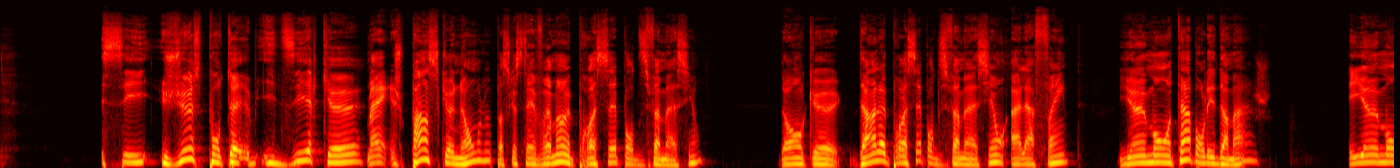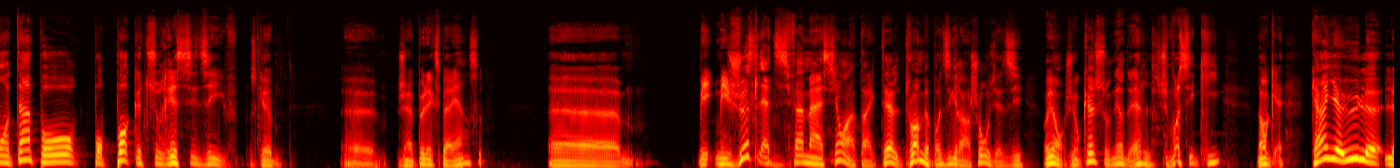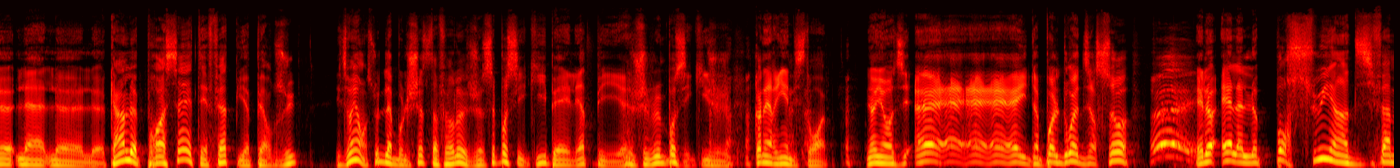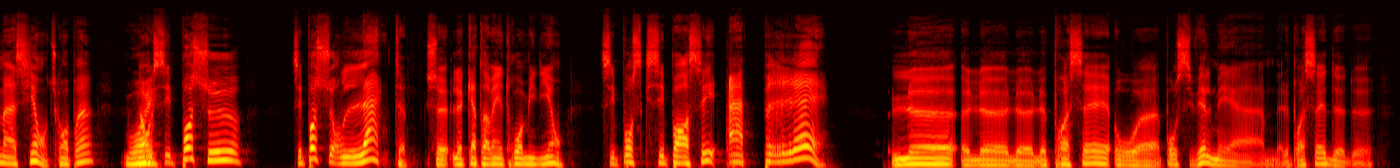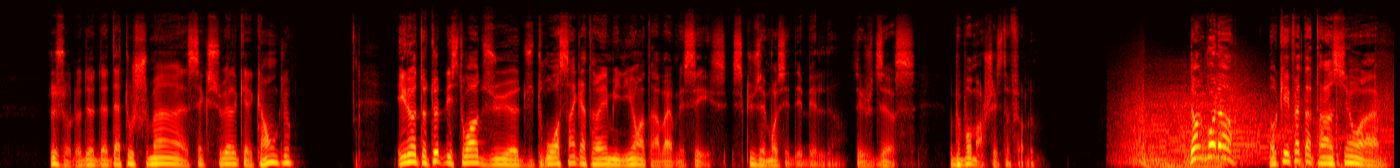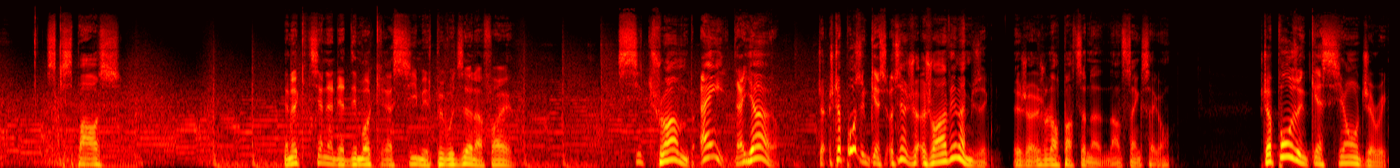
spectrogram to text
C'est juste pour te y dire que. Ben, je pense que non, parce que c'était vraiment un procès pour diffamation. Donc, euh, dans le procès pour diffamation, à la fin, il y a un montant pour les dommages et il y a un montant pour, pour pas que tu récidives. Parce que euh, j'ai un peu d'expérience. Euh, mais, juste la diffamation en tant que telle, Trump n'a pas dit grand-chose. Il a dit Voyons, j'ai aucun souvenir d'elle. Je sais pas c'est qui. Donc, quand il y a eu le, le- la- le- le- quand le procès a été fait puis il a perdu, il dit Voyons, c'est de la bullshit cette affaire-là. Je sais pas c'est qui, puis elle est puis euh, je sais même pas c'est qui. Je, je connais rien de l'histoire. Là, ils ont dit Hey, hey, hey, hey, hey, t'as pas le droit de dire ça. Et là, elle, elle le poursuit en diffamation. Tu comprends? Donc, c'est pas sur. C'est pas sur l'acte, le 83 millions. C'est pour ce qui s'est passé après le, le, le- le procès au, euh, pas au civil, mais euh, le procès de, de, d'attouchement sexuel quelconque. là. Et là, tu as toute l'histoire du, euh, du 380 millions à travers. Mais c'est, c'est- excusez-moi, c'est débile. C'est- Je veux dire, c'est- ça peut pas marcher, cette affaire-là. Donc voilà. OK, faites attention à ce qui se passe. Il y en a qui tiennent à la démocratie, mais je peux vous dire une affaire. Si Trump. Hey, d'ailleurs, je, te pose une question. Tiens, je, vais enlever ma musique. Je, je vais leur repartir dans, dans 5 secondes. Je te pose une question, Jerry.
